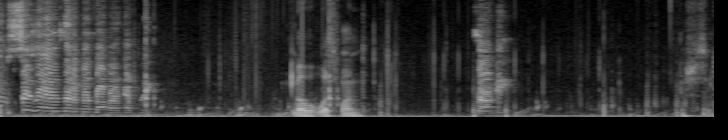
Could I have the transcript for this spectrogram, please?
I'm so glad I was not above lava at that point. Oh, what's one? Zombie. Interesting.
